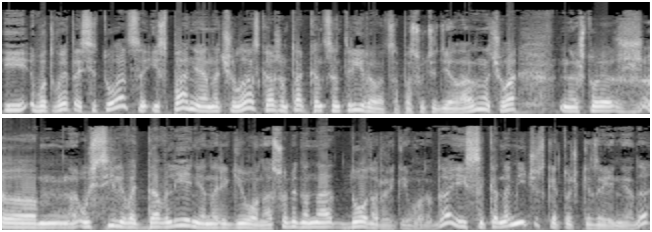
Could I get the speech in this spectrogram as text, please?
И вот в этой ситуации Испания начала, скажем так, концентрироваться, по сути дела. Она начала что ли, э, усиливать давление на регион, особенно на донор региона, да, и с экономической точки зрения, да,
